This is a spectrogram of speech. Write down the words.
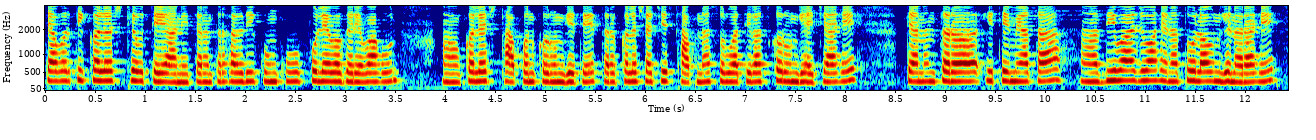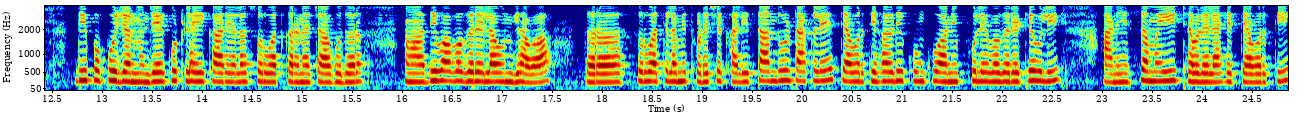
त्यावरती कलश ठेवते आणि त्यानंतर हळदी कुंकू फुले वगैरे वाहून कलश स्थापन करून घेते. तर कलशाची स्थापना सुरुवातीलाच करून घ्यायची आहे. त्यानंतर इथे मी आता दिवा जो आहे ना तो लावून घेणार आहे. दीपपूजन म्हणजे कुठल्याही कार्याला सुरुवात करण्याच्या अगोदर दिवा वगैरे लावून घ्यावा. तर सुरुवातीला मी थोडेसे खाली तांदूळ टाकले. त्यावरती हळदी कुंकू आणि फुले वगैरे ठेवली आणि समई ठेवलेल्या आहेत त्यावरती.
